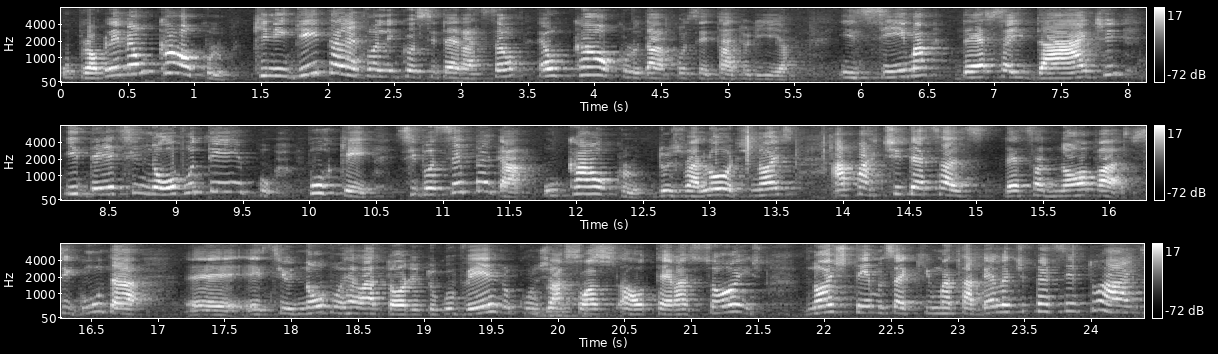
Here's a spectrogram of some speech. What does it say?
o problema é o cálculo, que ninguém está levando em consideração, é o cálculo da aposentadoria em cima dessa idade e desse novo tempo. Porque se você pegar o cálculo dos valores, nós a partir dessas, dessa nova segunda, eh, esse novo relatório do governo, com já com as alterações, nós temos aqui uma tabela de percentuais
